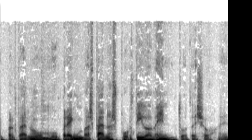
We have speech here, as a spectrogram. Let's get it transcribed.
I per tant m'ho prenc bastant esportivament, tot això. Eh?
